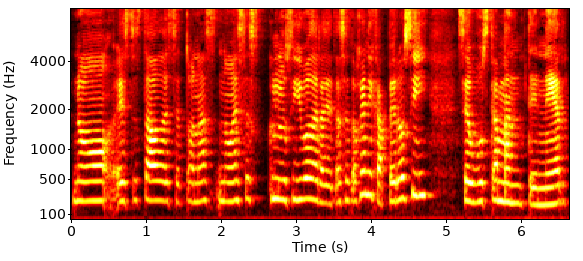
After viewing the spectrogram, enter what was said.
no, este estado de cetonas no es exclusivo de la dieta cetogénica, pero sí se busca mantener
